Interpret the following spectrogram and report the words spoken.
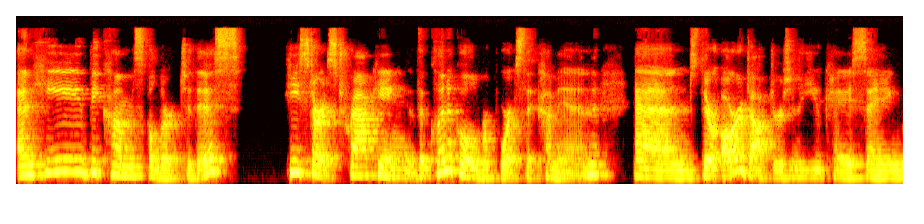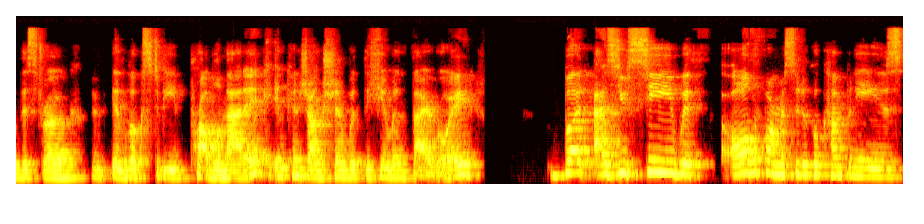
And he becomes alert to this. He starts tracking the clinical reports that come in. And there are doctors in the UK saying this drug, it looks to be problematic in conjunction with the human thyroid. But as you see with all the pharmaceutical companies,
